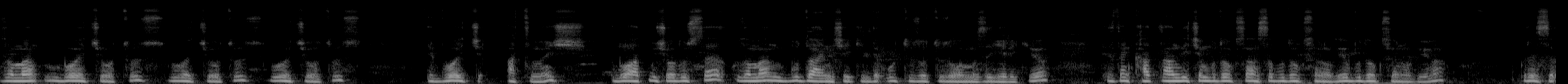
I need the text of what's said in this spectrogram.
O zaman bu açı 30, bu açı 30, bu açı 30. E bu açı 60. Bu 60 olursa o zaman bu da aynı şekilde 30-30 olması gerekiyor. E zaten katlandığı için bu 90 ise bu 90 oluyor. Bu 90 oluyor. Burası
